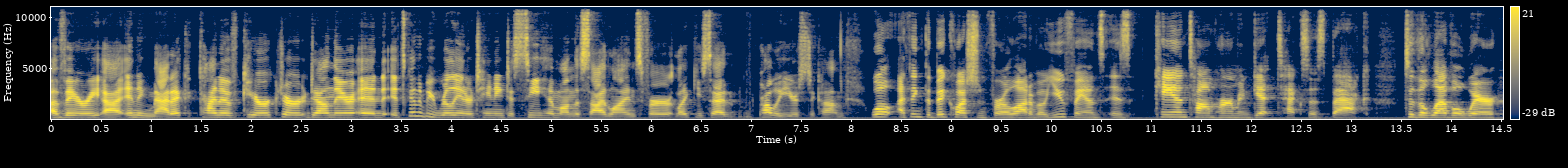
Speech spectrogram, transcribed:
a very uh, enigmatic kind of character down there, and it's going to be really entertaining to see him on the sidelines for, like you said, probably years to come. Well, I think the big question for a lot of OU fans is can Tom Herman get Texas back? To the level where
